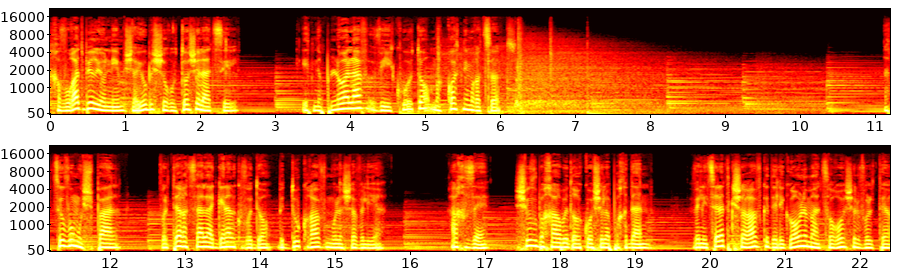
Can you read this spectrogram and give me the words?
חבורת בריונים שהיו בשירותו של האציל, התנפלו עליו והיכו אותו מכות נמרצות. עצוב ומושפל, וולטר רצה להגן על כבודו בדו-קרב מול השבליה. אך זה שוב בחר בדרכו של הפחדן, וניצל את קשריו כדי לגרום למעצרו של וולטר.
